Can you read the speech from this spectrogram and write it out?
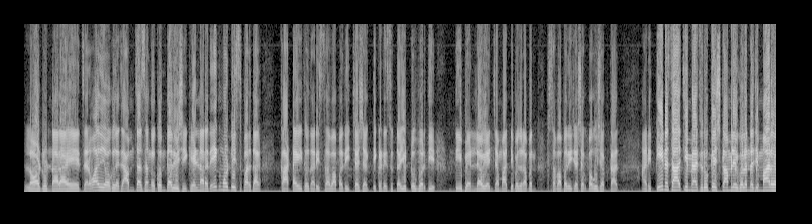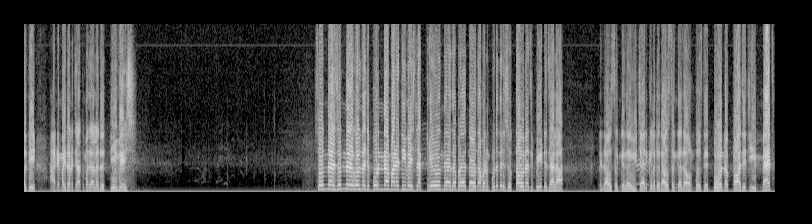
लॉट उडणार आहे. सर्वाधिक योगदान आमचा संघ कोणत्या दिवशी खेळणार आहेत एक मोठी स्पर्धा. काटाईत होणारी सभापती चषक. तिकडे सुद्धा युट्यूब वरती डी बेन लव यांच्या माध्यमातून आपण सभापती चषक बघू शकतात. आणि तीन सहाची मॅच रुकेश कांबळे गोलंदाजी मारवरती आणि मैदानाच्या आतमध्ये आला तो दिवेश. सुंदर सुंदर गोलंदाजी. पूर्णपणे दिवेशला खेळून देण्याचा प्रयत्न होता पण कुठेतरी स्वतःहूनच बीट झाला. आणि धावसंख्येचा विचार केला तर धावसंख्या जाऊन पोहोचते. दोन पाचची मॅच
